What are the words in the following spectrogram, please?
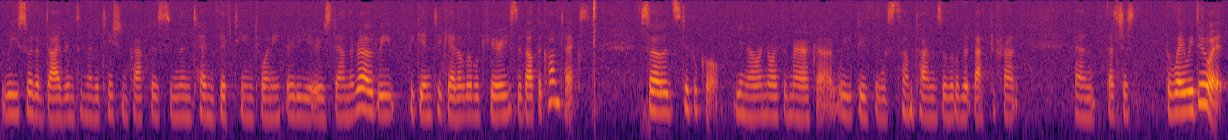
we sort of dive into meditation practice, and then 10, 15, 20, 30 years down the road, we begin to get a little curious about the context. So it's typical, you know, in North America, we do things sometimes a little bit back to front. And that's just the way we do it.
